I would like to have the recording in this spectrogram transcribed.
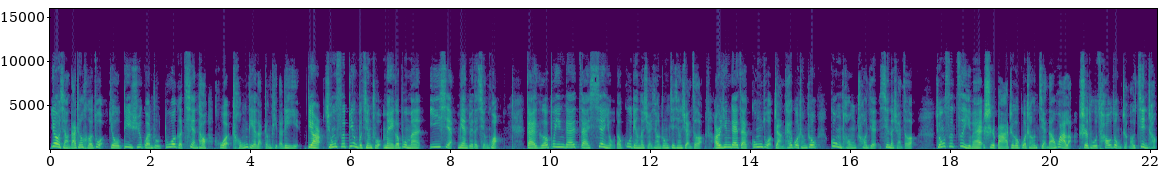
要想达成合作，就必须关注多个嵌套或重叠的整体的利益。第二，琼斯并不清楚每个部门一线面对的情况。改革不应该在现有的固定的选项中进行选择，而应该在工作展开过程中共同创建新的选择。琼斯自以为是把这个过程简单化了，试图操纵整个进程。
